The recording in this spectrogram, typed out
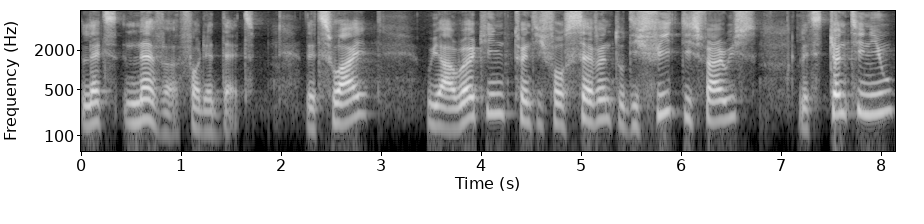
Let's never forget that. That's why we are working 24-7 to defeat this virus. Let's continue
